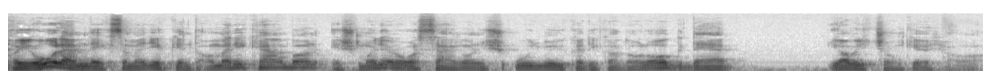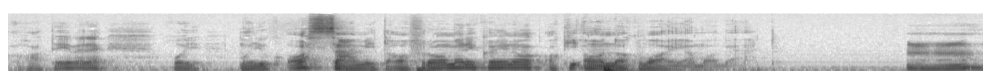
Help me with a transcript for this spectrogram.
Ha jól emlékszem, egyébként Amerikában és Magyarországon is úgy működik a dolog, de javítson ki, hogyha hat évere, hogy mondjuk azt számít afroamerikainak, aki annak vallja magát. Uh-huh.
